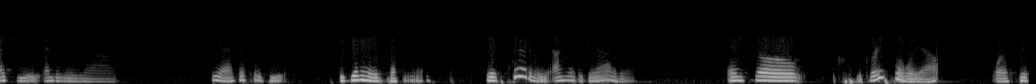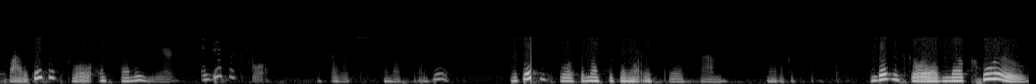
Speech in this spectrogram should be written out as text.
actually, the end of the, uh, yeah, I guess it was the beginning of the second year, it was clear to me I had to get out of there. And so the graceful way out was to apply to business school and spend a year in business school. So which, and that's what I did. The business school is a much different atmosphere from medical school. In business school, they have no clue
